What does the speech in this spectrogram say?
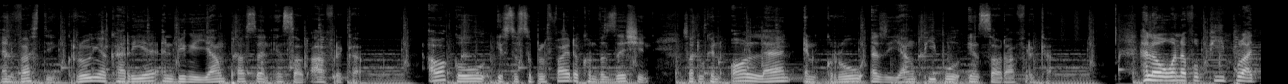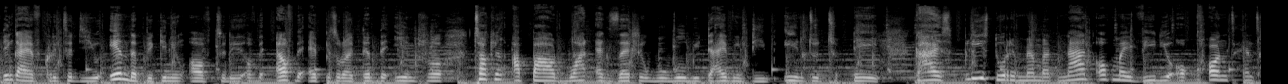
investing, growing your career, and being a young person in South Africa. Our goal is to simplify the conversation so that we can all learn and grow as young people in South Africa. Hello, wonderful people. I think I have greeted you in the beginning of today of the of the episode. I did the intro talking about what exactly we will be diving deep into today. Guys, please do remember none of my video or content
